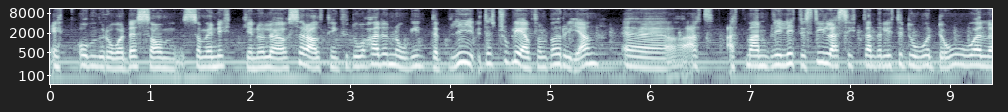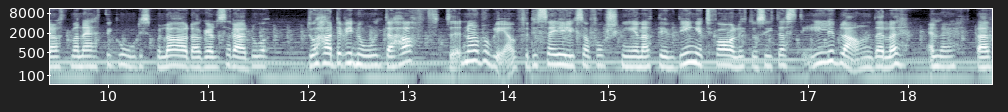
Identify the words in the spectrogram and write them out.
ett område som, som är nyckeln och löser allting för då hade det nog inte blivit ett problem från början. Eh, att, att man blir lite stillasittande lite då och då eller att man äter godis på lördag eller sådär. Då, då hade vi nog inte haft några problem för det säger liksom forskningen att det, det är inget farligt att sitta still ibland eller, eller äta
